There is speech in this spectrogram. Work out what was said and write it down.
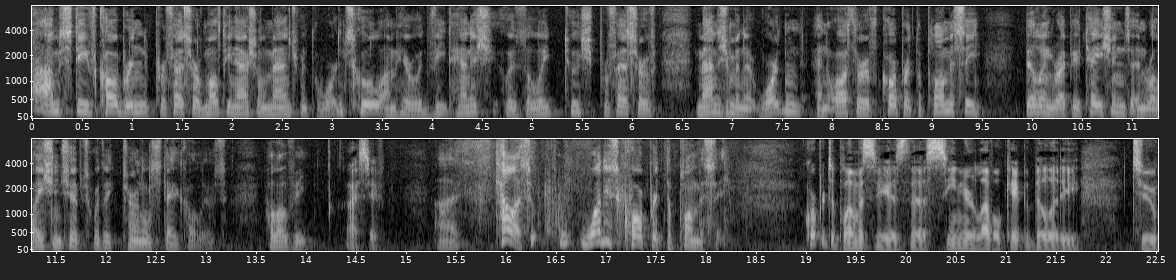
I'm Steve Kobrin, professor of multinational management at the Wharton School. I'm here with Veet Henisz, who is the Touche professor of management at Wharton and author of Corporate Diplomacy, Building Reputations and Relationships with External Stakeholders. Hello, Veet. Hi, Steve. Uh, tell us, what is corporate diplomacy? Corporate diplomacy is the senior level capability to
